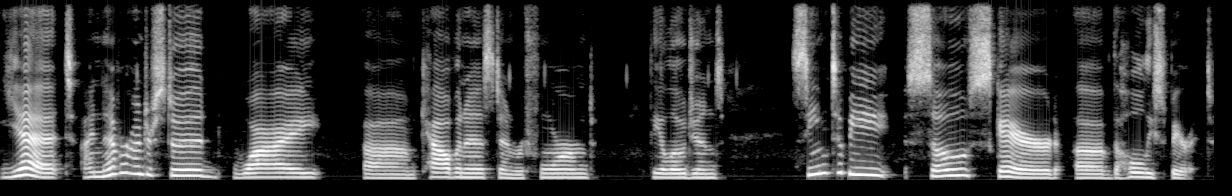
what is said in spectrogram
yet, I never understood why um, Calvinist and Reformed theologians seem to be so scared of the Holy Spirit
